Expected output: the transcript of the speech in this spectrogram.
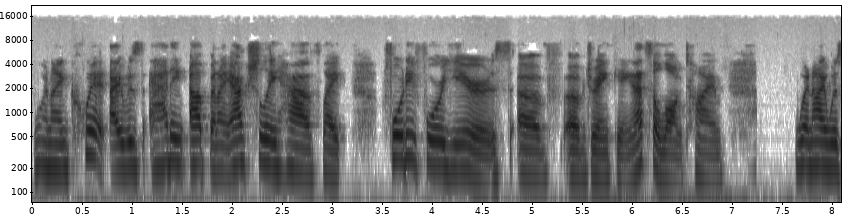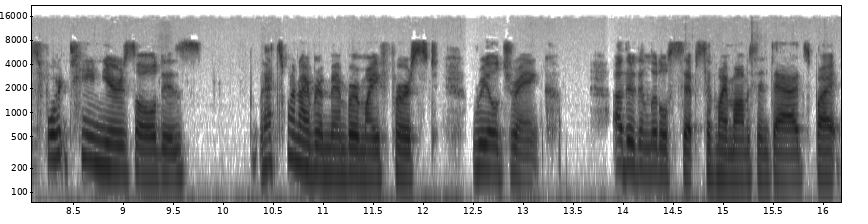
when i quit i was adding up and i actually have like 44 years of of drinking. That's a long time. When i was 14 years old is that's when i remember my first real drink other than little sips of my mom's and dad's. But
